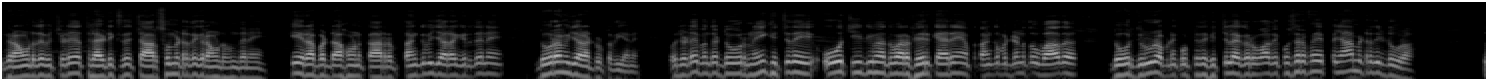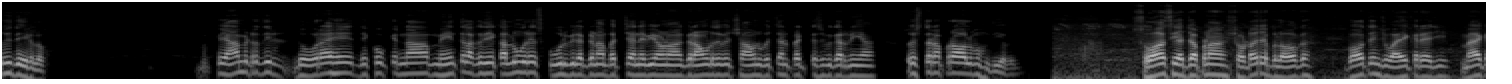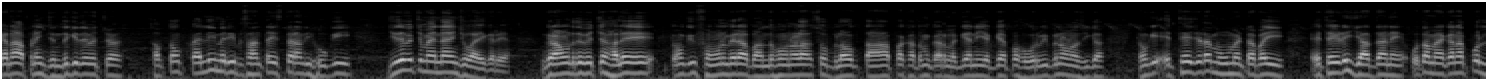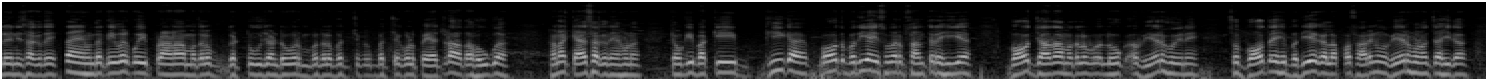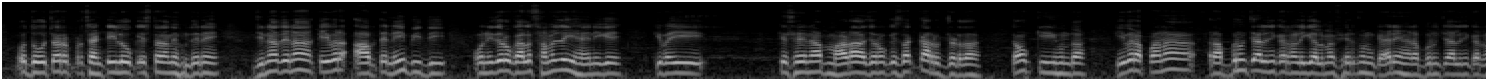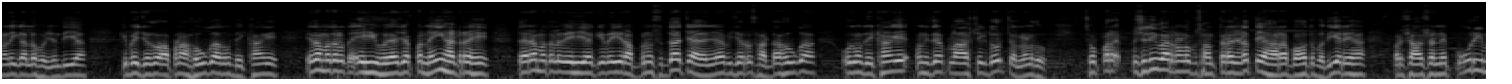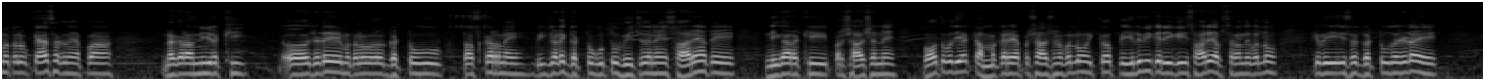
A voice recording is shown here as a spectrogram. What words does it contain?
ਗਰਾਊਂਡ ਦੇ ਵਿੱਚ ਜਿਹੜੇ ਐਥਲੈਟਿਕਸ ਦੇ 400 ਮੀਟਰ ਦੇ ਗਰਾਊਂਡ ਹੁੰਦੇ ਨੇ, ਘੇਰਾ ਵੱਡਾ ਹੋਣ ਕਾਰਨ ਪਤੰਗ ਵੀ ਜ਼ਿਆਦਾ ਗਿਰਦੇ ਨੇ, ਡੋਰਾਂ ਵੀ ਜ਼ਿਆਦਾ ਟੁੱਟਦੀਆਂ ਨੇ। ਉਹ ਜਿਹੜੇ ਬੰਦੇ ਡੋਰ ਨਹੀਂ ਖਿੱਚਦੇ, ਉਹ ਚੀਜ਼ ਦੀ ਮੈਂ ਦੁਬਾਰਾ ਫੇਰ ਕਹਿ ਰਿਹਾ, ਪਤੰਗ ਵੱਢਣ ਤੋਂ ਬਾਅਦ ਡੋਰ ਜ਼ਰੂਰ ਆਪਣੇ ਕੋਠੇ ਤੇ ਖਿੱਚ ਲਿਆ ਕਰੋ। ਆਹ ਦੇਖੋ ਸਿਰਫ ਇਹ 50 ਮੀਟਰ ਦੀ ਡੋਰ ਆ, ਤੁਸੀਂ ਦੇਖ ਲਓ। 50 ਮੀਟਰ ਦੀ ਡੋਰ ਆ ਇਹ, ਦੇਖੋ ਕਿੰਨਾ ਮਿਹਨਤ ਲੱਗਦੀ ਹੈ। ਕੱਲ ਨੂੰ ਉਰੇ ਸਕੂਲ ਵੀ ਲੱਗਣਾ, ਬੱਚਿਆਂ ਨੇ ਵੀ ਆਉਣਾ ਗਰਾਊਂਡ ਦੇ ਵਿੱਚ ਸ਼ਾਮ ਨੂੰ ਬੱਚਿਆਂ ਨੇ ਪ੍ਰੈਕਟਿਸ ਵੀ ਕਰਨੀ ਆ। ਸੋ ਇਸ ਤਰ੍ਹਾਂ ਪ੍ਰੋਬਲਮ ਹੁੰਦੀ ਆ ਬਈ। ਸੋ ਆਹ ਸੀ ਅੱਜ ਆਪਣਾ ਛੋਟਾ ਜਿਹਾ ਬਲੌਗ ਬਹੁਤ ਇੰਜੋਏ ਕਰਿਆ ਜੀ। ਮੈਂ ਕਹਿੰਦਾ ਆਪਣੀ ਜ਼ਿੰਦਗੀ ਦੇ ਵਿੱਚ ਸਭ ਤੋਂ ਪਹਿਲੀ ਮੇਰੀ ਬਸੰਤ ਇਸ ਤਰ੍ਹਾਂ ਦੀ ਹੋਊਗੀ, ਜਿਹਦੇ ਵਿੱਚ ਮੈਂ ਇੰਨਾ ਇੰਜੋਏ ਕਰਿਆ। ਗਰਾਊਂਡ ਦੇ ਵਿੱਚ ਹਲੇ, ਕਿਉਂਕਿ ਫੋਨ ਮੇਰਾ ਬੰਦ ਹੋਣ ਵਾਲਾ ਸੋ ਬਲੌਗ ਤਾਂ ਆਪਾਂ ਖਤਮ ਕਰਨ ਲੱਗਿਆ ਨਹੀਂ ਅੱਗੇ ਆਪਾਂ ਹੋਰ ਵੀ ਬਣਾਉਣਾ ਸੀਗਾ। ਕਿਉਂਕਿ ਇੱਥੇ ਜਿਹੜਾ ਮੂਵਮੈਂਟ ਆ ਬਾਈ, ਇੱਥੇ ਜਿਹੜੀ ਯਾਦਾਂ ਨੇ, ਉਹ ਤਾਂ ਮੈਂ ਕਹਿੰਦਾ ਭੁੱਲੇ ਨਹੀਂ ਸਕਦੇ। ਤਾਂ ਐ ਹੁੰਦਾ ਕਈ ਵਾਰ ਕੋਈ ਪੁਰਾਣਾ ਮਤਲਬ ਗੱਟੂ ਜਾਂ ਡੋਰ ਮਤਲਬ ਬੱਚੇ ਬੱਚੇ ਕੋਲ ਪਿਆ ਚੜਾਤਾ ਹੋਊਗਾ। ਹਨਾ, ਕਹਿ ਸਕਦੇ ਆ ਹੁਣ। ਕਿਉਂਕਿ ਬਾਕੀ ਠੀਕ ਹੈ, ਬਹੁਤ ਵਧੀਆ ਇਸ ਵਾਰ ਬਸੰਤ ਰਹੀ ਹੈ। ਬਹੁਤ ਜ਼ਿਆਦਾ ਮਤਲਬ ਲੋਕ ਅਵੇਅਰ ਹੋਏ ਨੇ। ਸੋ ਬਹੁਤ ਇਹ ਵਧੀਆ ਗੱਲ ਆਪਾਂ ਸਾਰਿਆਂ ਨੂੰ ਅਵੇਅਰ ਹੋਣਾ ਚਾਹੀਦਾ। ਉਹ 2-4% ਹੀ ਲੋਕ ਇਸ ਤਰ੍ਹਾਂ ਦੇ ਹੁੰਦੇ ਨੇ, ਜਿਨ੍ਹਾਂ ਦੇ ਨਾ ਕਈ ਵਾਰ ਆਪ ਤੇ ਨਹੀਂ ਬੀਤਦੀ। ਉਹ ਨਹੀਂ ਉਹ ਗੱਲ ਸਮਝਦੇ ਹੀ ਹੈ ਨਹੀਂਗੇ ਕਿ ਬਈ ਕਿਸੇ ਨਾਲ ਮਾੜਾ ਜਦੋਂ ਕਿਸੇ ਦਾ ਘਰ ਉੱਜੜਦਾ, ਤਾਂ ਉਹ ਕੀ ਹੁੰਦਾ? ਕਈ ਵਾਰ ਆਪਾਂ ਨਾ ਰੱਬ ਨੂੰ ਚੈਲੰਜ ਕਰਨ ਵਾਲੀ ਗੱਲ ਮੈਂ ਫਿਰ ਤੁਹਾਨੂੰ ਕਹਿ ਰਿਹਾ, ਰੱਬ ਨੂੰ ਚੈਲੰਜ ਕਰਨ ਵਾਲੀ ਗੱਲ ਹੋ ਜਾਂਦੀ ਆ ਕਿ ਬਈ ਜਦੋਂ ਆਪਣਾ ਹੋਊਗਾ ਉਦੋਂ ਦੇਖਾਂਗੇ। ਇਹਦਾ ਮਤਲਬ ਤਾਂ ਇਹੀ ਹੋਇਆ, ਜੇ ਆਪਾਂ ਨਹੀਂ ਹਟ ਰਹੇ, ਤਾਂ ਇਹਦਾ ਮਤਲਬ ਇਹੀ ਆ ਕਿ ਬਈ ਰੱਬ ਨੂੰ ਸਿੱਧਾ ਚੈਲੰਜ ਆ ਵੀ ਜਦੋਂ ਸਾਡਾ ਹੋਊਗਾ, ਉਦੋਂ ਦੇਖਾਂਗੇ, ਉਨੀ ਦੇਰ ਪਲਾਸਟਿਕ ਡੋਰ ਚੱਲਣ ਦਿਓ। ਸੋ ਪਰ ਪਿਛਲੀ ਵਾਰ ਨਾਲੋਂ ਬਸੰਤ ਦਾ ਜਿਹੜਾ ਤਿਉਹਾਰ ਆ ਬਹੁਤ ਵਧੀਆ ਰਿਹਾ। ਪ੍ਰਸ਼ਾਸਨ ਨੇ ਪੂਰੀ ਮਤਲਬ ਕਹਿ ਸਕਦੇ ਹਾਂ ਆਪਾਂ ਨਿਗਰਾਨੀ ਰੱਖੀ। ਜਿਹੜੇ ਮਤਲਬ ਗੱਟੂ ਤਸਕਰ ਨੇ, ਵੀ ਜਿਹੜੇ ਗੱਟੂ ਗੁੱਟੂ ਵੇਚਦੇ ਨੇ ਸਾਰਿਆਂ ਤੇ ਨਿਗਾਹ ਰੱਖੀ ਪ੍ਰਸ਼ਾਸਨ ਨੇ। ਬਹੁਤ ਵਧੀਆ ਕੰਮ ਕਰਿਆ ਪ੍ਰਸ਼ਾਸਨ ਵੱਲੋਂ। ਇੱਕ ਅਪੀਲ ਵੀ ਕਰੀ ਗਈ ਸਾਰੇ ਅਫਸਰਾਂ ਦੇ ਵੱਲੋਂ ਕਿ ਵੀ ਇਸ ਗੱਟੂ ਦਾ ਜਿਹੜਾ ਇਹ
